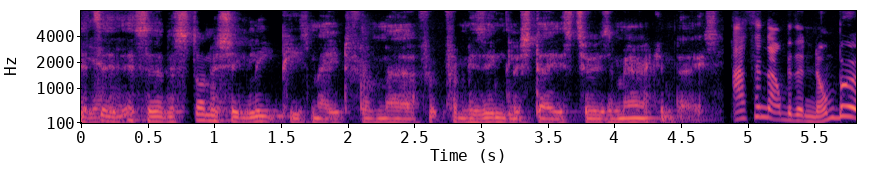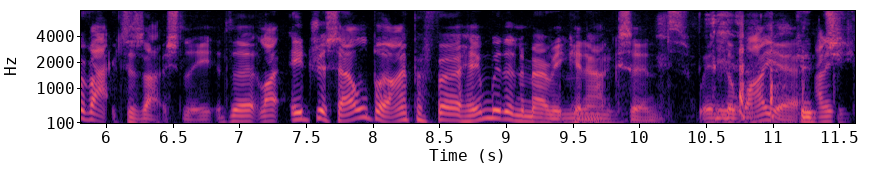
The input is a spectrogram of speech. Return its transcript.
It's, Yeah. a, it's an astonishing leap he's made from uh, fr- from his English days to his American days. I think that with a number of actors actually. The like Idris Elba, I prefer him with an American Mm. accent in The Wire. And it-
